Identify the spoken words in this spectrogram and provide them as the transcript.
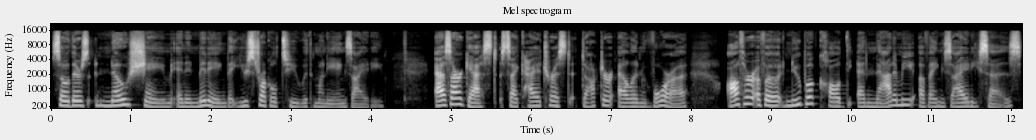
So there's no shame in admitting that you struggle too with money anxiety. As our guest, psychiatrist Dr. Ellen Vora, author of a new book called The Anatomy of Anxiety, says,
